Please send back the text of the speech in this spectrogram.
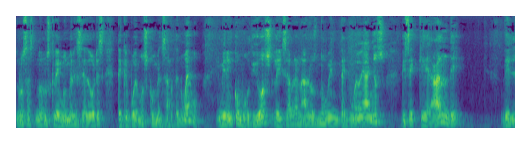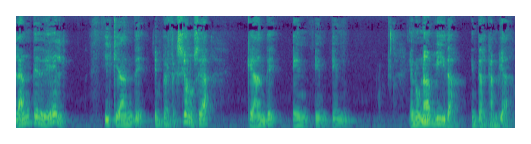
no nos, creemos merecedores de que podemos comenzar de nuevo. Y miren como Dios le dice a Abraham a los 99 años, dice que ande delante de él y que ande en perfección, o sea, que ande en, en, en una vida intercambiada.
